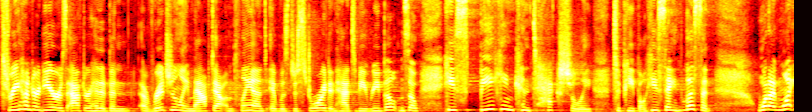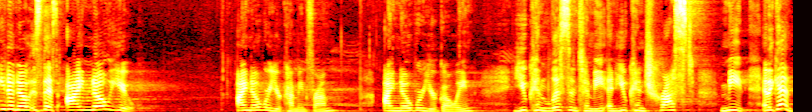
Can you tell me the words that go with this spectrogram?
300 years after it had been originally mapped out and planned, it was destroyed and had to be rebuilt. And so he's speaking contextually to people. He's saying, Listen, what I want you to know is this I know you. I know where you're coming from, I know where you're going. You can listen to me and you can trust me. And again,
